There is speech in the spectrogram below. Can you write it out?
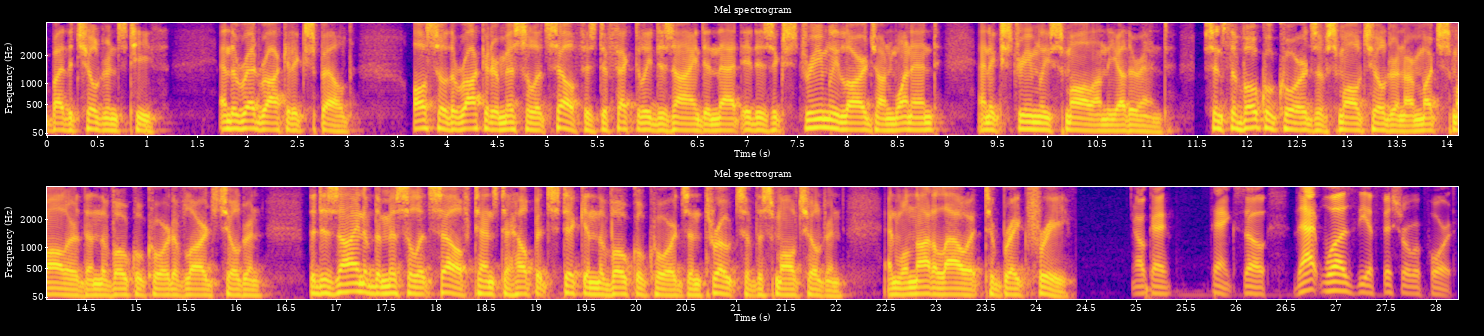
by the children's teeth and the red rocket expelled. Also, the rocket or missile itself is defectively designed in that it is extremely large on one end and extremely small on the other end. Since the vocal cords of small children are much smaller than the vocal cord of large children, the design of the missile itself tends to help it stick in the vocal cords and throats of the small children and will not allow it to break free. Okay, thanks. So that was the official report.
